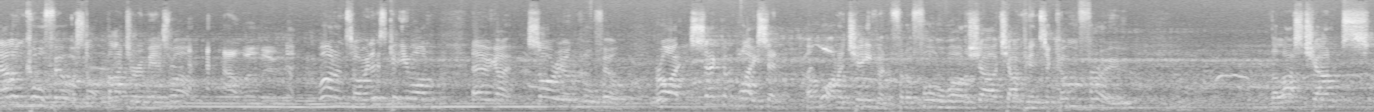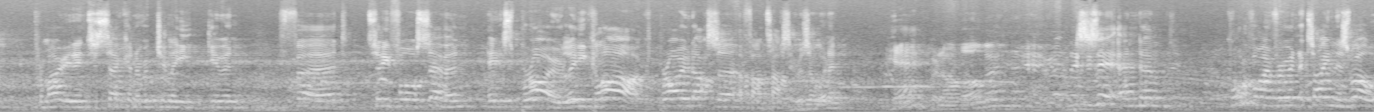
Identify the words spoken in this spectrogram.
Tell Uncle Phil to stop badgering me as well. I will do. Well done, Tommy. Let's get you on. There we go. Sorry, Uncle Phil. Right, second place in, And what an achievement for the former World of Shale champion to come through the last chance, promoted into second, originally given third, 247. It's Bro, Lee Clark. Bro, that's a, a fantastic result, isn't it? Yeah, we're not over. This is it, and um, qualifying for entertaining as well.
